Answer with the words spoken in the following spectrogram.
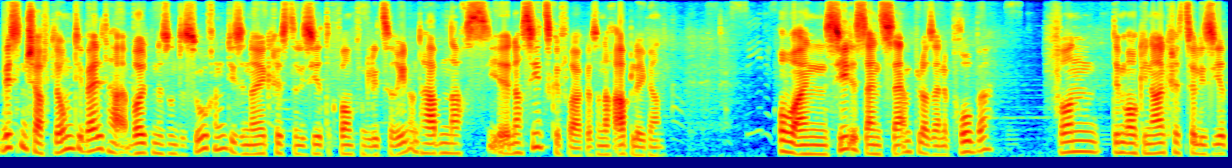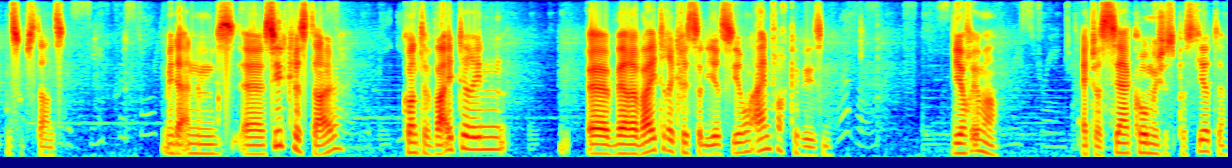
Wissenschaftler um die Welt wollten es untersuchen, diese neue kristallisierte Form von Glycerin, und haben nach, äh, nach Seeds gefragt, also nach Ablegern. Oh, ein Seed ist ein Sample, also eine Probe von dem original kristallisierten Substanz. Mit einem äh, Seed-Kristall äh, wäre weitere Kristallisierung einfach gewesen. Wie auch immer. Etwas sehr komisches passierte.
